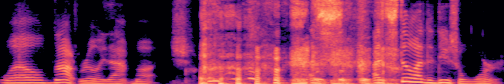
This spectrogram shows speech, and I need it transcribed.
Well, not really that much. I still had to do some work.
